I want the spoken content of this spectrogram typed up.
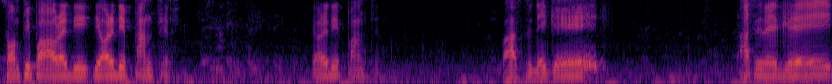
Some people are already they already panting. They're already panting. Fasting again. Fasting again.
